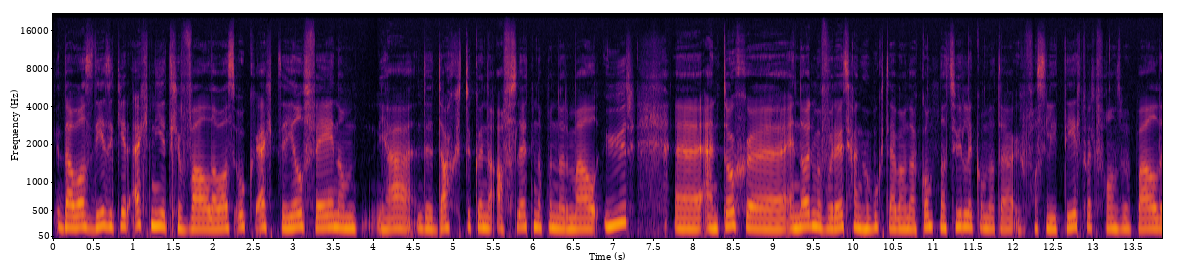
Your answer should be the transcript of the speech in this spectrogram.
Dat was deze keer echt niet het geval. Dat was ook echt heel fijn om ja, de dag te kunnen afsluiten op een normaal uur. en toch enorme vooruitgang geboekt hebben. Dat komt natuurlijk omdat dat gefaciliteerd wordt volgens bepaalde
